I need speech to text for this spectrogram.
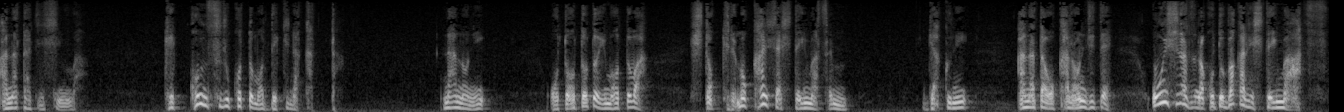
あなた自身は結婚することもできなかった。なのに、弟と妹は一っきりも感謝していません。逆に、あなたを軽んじて、恩知らずなことばかりしています。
